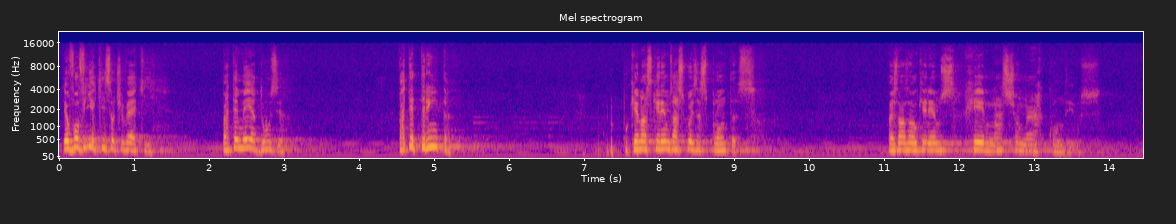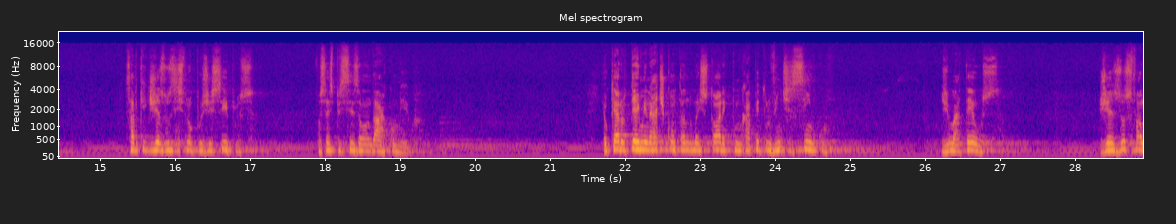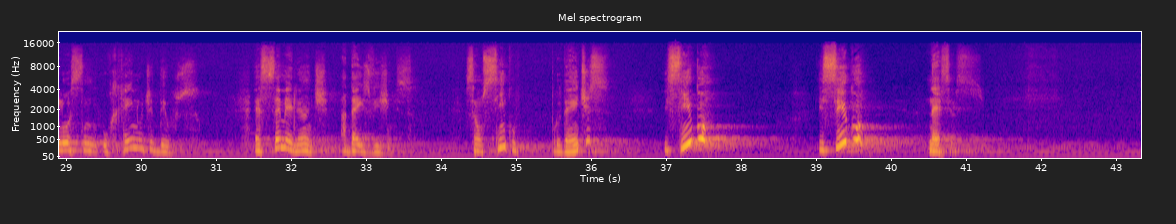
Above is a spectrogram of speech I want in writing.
Eu vou vir aqui se eu estiver aqui. Vai ter meia dúzia. Vai ter trinta. Porque nós queremos as coisas prontas. Mas nós não queremos relacionar com Deus. Sabe o que Jesus ensinou para os discípulos? Vocês precisam andar comigo. Eu quero terminar te contando uma história que no capítulo 25 de Mateus, Jesus falou assim: o reino de Deus é semelhante a dez virgens. São cinco prudentes e cinco e cinco nécias.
